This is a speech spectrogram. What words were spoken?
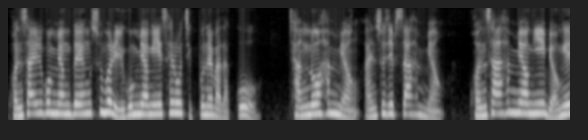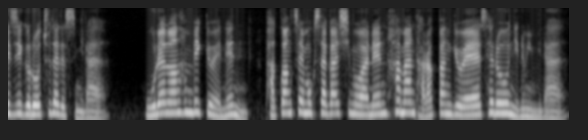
권사 7명 등 27명이 새로 직분을 받았고 장로 1명, 안수집사 1명, 권사 1명이 명예직으로 추대됐습니다. 오랜원 한빛교회는 박광채 목사가 심호하는 하만 다락방교회의 새로운 이름입니다.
